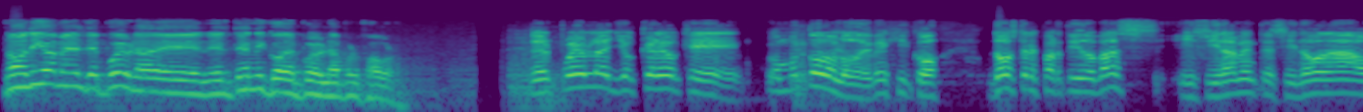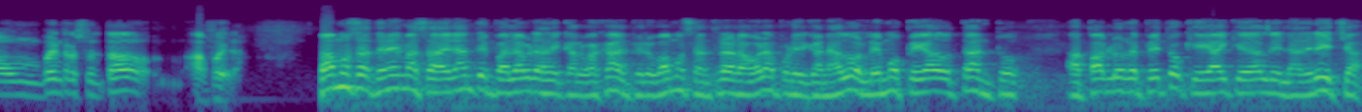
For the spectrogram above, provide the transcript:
No, dígame el de Puebla, del técnico de Puebla, por favor. Del Puebla, yo creo que, como todo lo de México, dos, tres partidos más y finalmente si no da un buen resultado, afuera. Vamos a tener más adelante palabras de Carvajal, pero vamos a entrar ahora por el ganador. Le hemos pegado tanto a Pablo Repeto que hay que darle la derecha.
